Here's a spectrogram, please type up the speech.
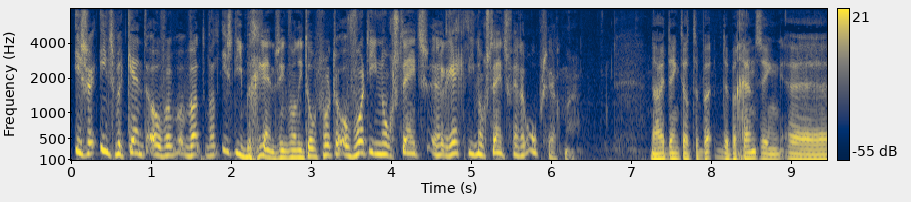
Is er iets bekend over wat, wat is die begrenzing van die topsporter? Of wordt die nog steeds, rekt die nog steeds verder op, zeg maar? Nou, ik denk dat de, de begrenzing uh,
